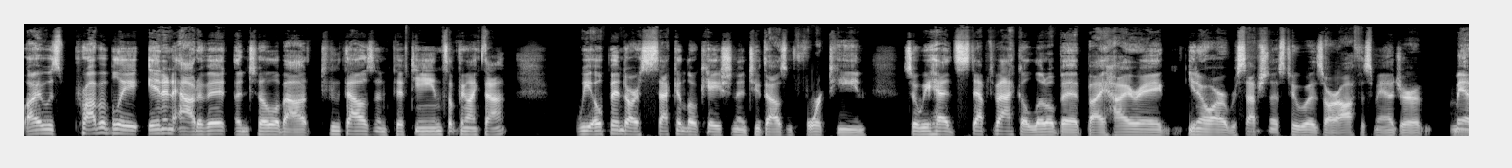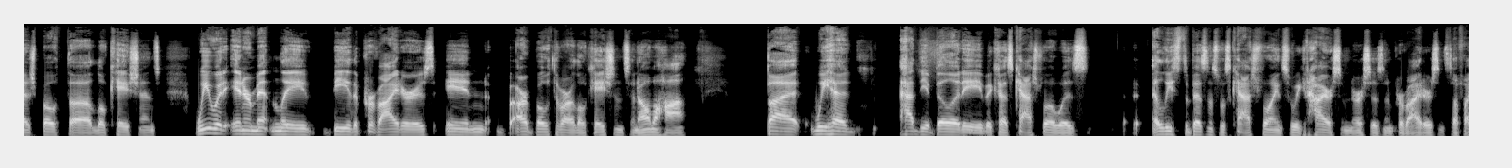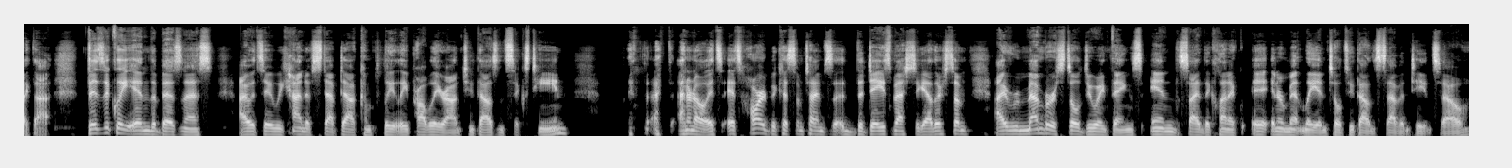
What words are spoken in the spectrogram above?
I was probably in and out of it until about 2015, something like that. We opened our second location in 2014 so we had stepped back a little bit by hiring, you know, our receptionist who was our office manager, managed both the locations. We would intermittently be the providers in our both of our locations in Omaha. But we had had the ability because cash flow was at least the business was cash flowing so we could hire some nurses and providers and stuff like that. Physically in the business, I would say we kind of stepped out completely probably around 2016. I, I, don't know. It's it's hard because sometimes the days mesh together. Some I remember still doing things inside the clinic intermittently until 2017. So,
